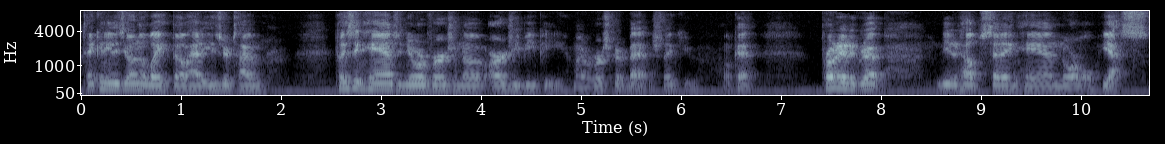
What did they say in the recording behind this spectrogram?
Taking easy on the weight though. Had an easier time placing hands in your version of RGBP, my reverse grip bench. Thank you. Okay. Pronated grip. Needed help setting hand normal. Yes,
